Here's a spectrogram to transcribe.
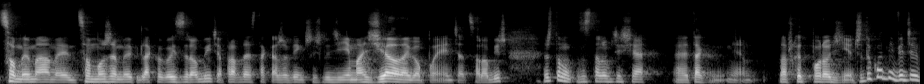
co my mamy, co możemy dla kogoś zrobić, a prawda jest taka, że większość ludzi nie ma zielonego pojęcia, co robisz. Zresztą zastanówcie się, e, tak, nie wiem, na przykład po rodzinie, czy dokładnie wiecie,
